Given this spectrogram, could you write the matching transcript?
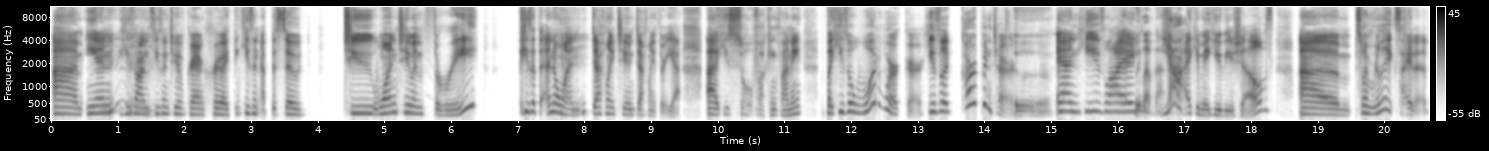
Um, Ian, he's on Mm. season two of Grand Crew. I think he's in episode two, one, two, and three. He's at the end of one, Mhm. definitely two, and definitely three. Yeah. Uh, he's so fucking funny. But he's a woodworker. He's a carpenter. Ooh, And he's like, we love that. yeah, I can make you these shelves. Um, so I'm really excited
